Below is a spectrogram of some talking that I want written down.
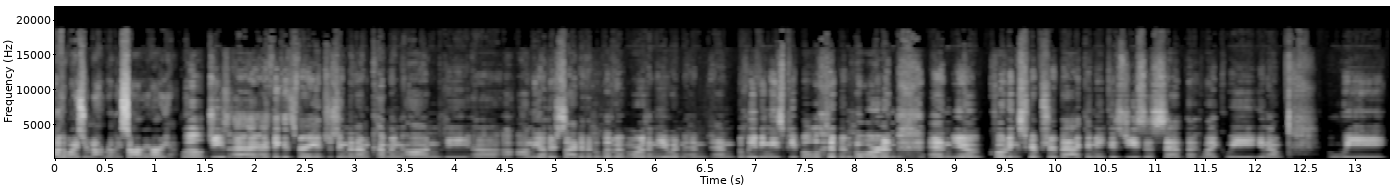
Otherwise, you're not really sorry, are you? Well, geez, I, I, think it's very interesting that I'm coming on the uh, on the other side of it a little bit more than you, and and and believing these people a little bit more, and and you know, quoting scripture back. I mean, because Jesus said that like we, you know, we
